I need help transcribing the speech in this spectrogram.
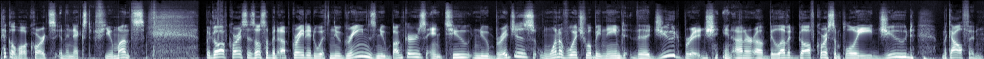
pickleball courts in the next few months. The golf course has also been upgraded with new greens, new bunkers, and two new bridges, one of which will be named the Jude Bridge in honor of beloved golf course employee Jude McAlphin,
